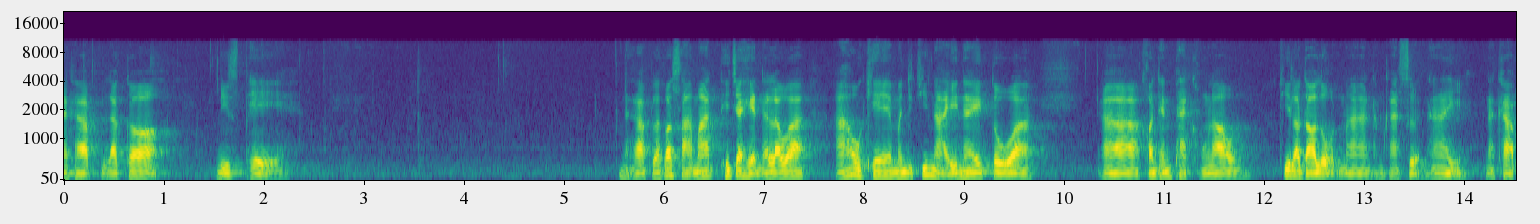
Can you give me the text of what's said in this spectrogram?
นะครับแล้วก็ Display นะครับแล้วก็สามารถที่จะเห็นได้แล้วว่าอ้าโอเค มันอยู่ที่ไหนในตัว Content Pack ของเราที่เราดาวน์โหลดมาทำการเสิร์ชให้นะครับ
